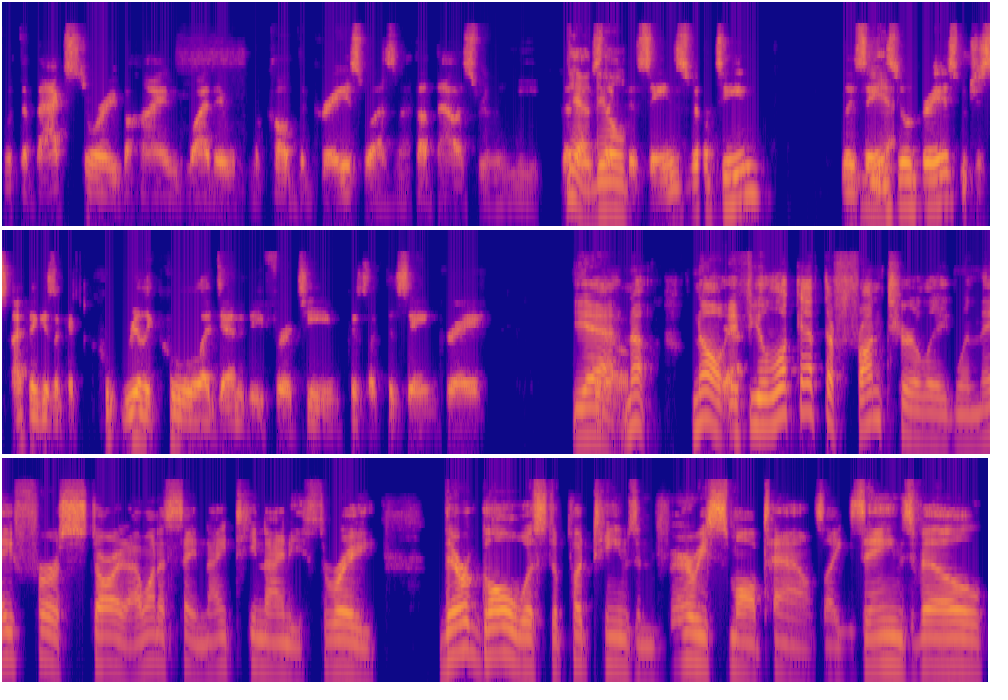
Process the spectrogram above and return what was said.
what the backstory behind why they were called the Grays was, and I thought that was really neat. That yeah, the like old the Zanesville team, the Zanesville yeah. Grays, which is I think is like a really cool identity for a team because like the Zane Grey yeah, no, no. Yeah. If you look at the Frontier League when they first started, I want to say 1993, their goal was to put teams in very small towns like Zanesville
